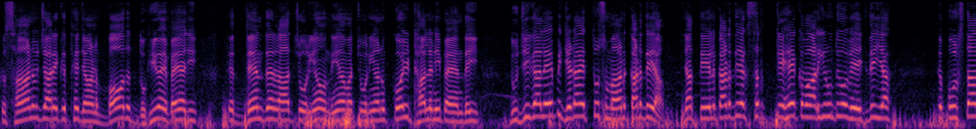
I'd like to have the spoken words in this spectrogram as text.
ਕਿਸਾਨ ਵਿਚਾਰੇ ਕਿੱਥੇ ਜਾਣ, ਬਹੁਤ ਦੁਖੀ ਹੋਏ ਪਏ ਆ ਜੀ। ਤੇ ਦਿਨ ਦਿਨ ਰਾਤ ਚੋਰੀਆਂ ਹੁੰਦੀਆਂ ਵਾ, ਚੋਰੀਆਂ ਨੂੰ ਕੋਈ ਠੱਲ ਨਹੀਂ ਪੈ ਜਾਂਦੀ ਦੂਜੀ ਗੱਲ ਇਹ ਵੀ ਜਿਹੜਾ ਇੱਥੋਂ ਸਮਾਨ ਕੱਢਦੇ ਆ ਜਾਂ ਤੇਲ ਕੱਢਦੇ ਅਕਸਰ ਕਿਸੇ ਕਵਾੜੀ ਨੂੰ ਤੇ ਉਹ ਵੇਚਦੇ ਹੀ ਆ। ਤੇ ਪੁਲਿਸ ਦਾ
